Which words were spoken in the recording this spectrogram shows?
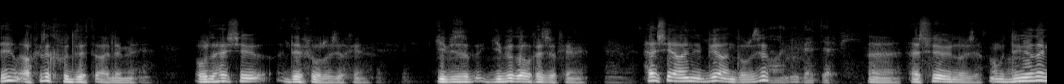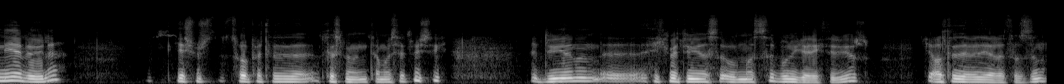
Değil mi? Ahiret kudret alemi. Orada her şey defi olacak yani. Gibi, gibi kalkacak yani. Evet. Her şey aynı bir anda olacak. Ani ve defi. Evet, her şey öyle olacak. Ama dünyada niye böyle? Geçmiş sohbette de kısmen temas etmiştik. E, Dünyanın e, hikmet dünyası olması bunu gerektiriyor. Ki altı devrede yaratılsın.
